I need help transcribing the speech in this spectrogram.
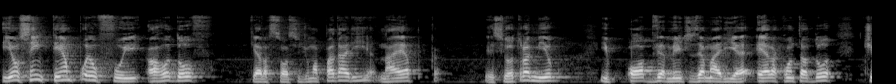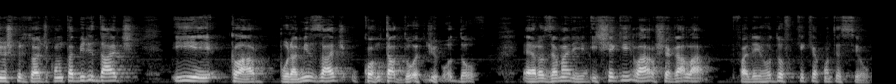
E eu, sem tempo, eu fui a Rodolfo, que era sócio de uma padaria na época, esse outro amigo, e obviamente Zé Maria era contador, tinha um escritório de contabilidade, e, claro, por amizade, o contador de Rodolfo era o Zé Maria. E cheguei lá, eu chegar lá, falei, Rodolfo, o que, que aconteceu?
